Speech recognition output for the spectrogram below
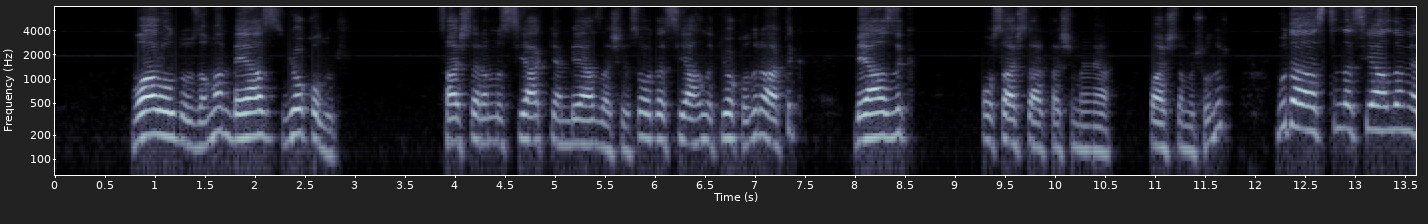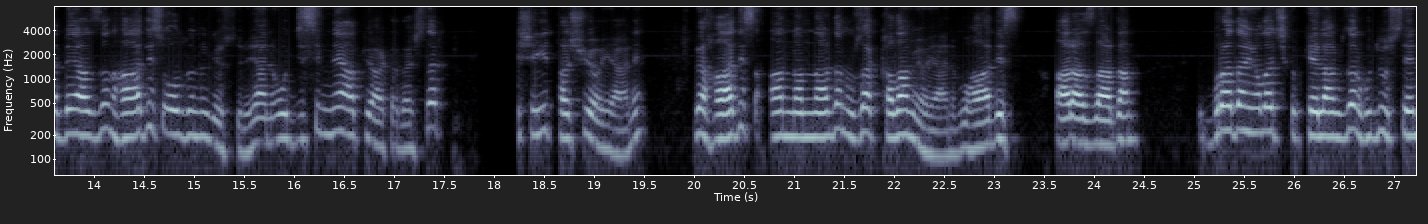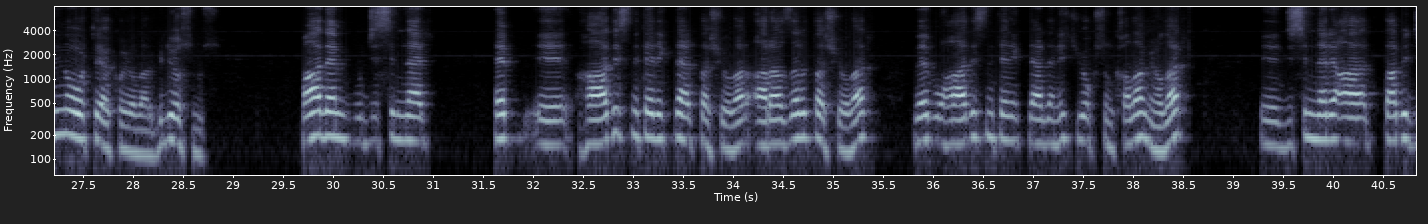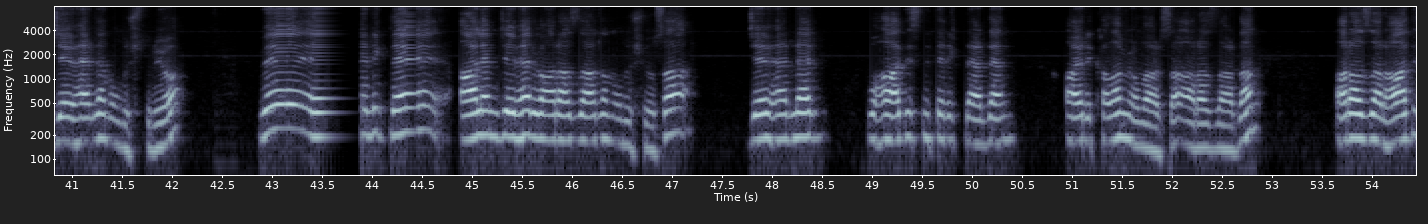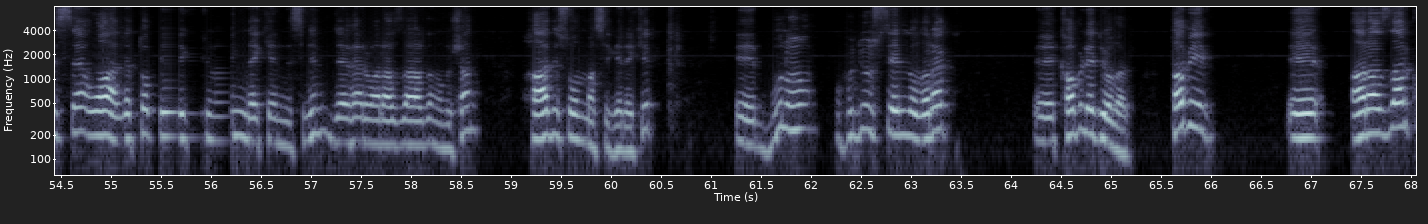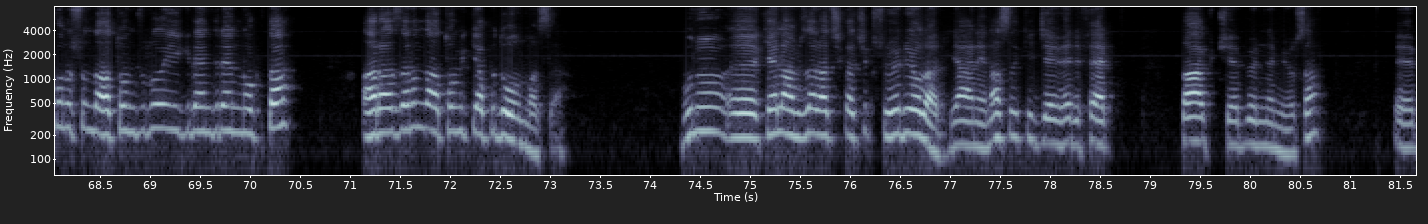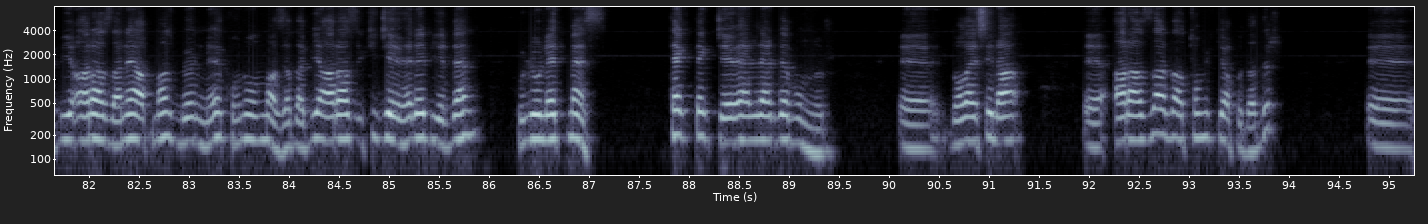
var olduğu zaman beyaz yok olur. Saçlarımız siyahken beyazlaşırsa orada siyahlık yok olur. Artık beyazlık o saçlar taşımaya başlamış olur. Bu da aslında siyahlığın ve beyazlığın hadis olduğunu gösteriyor. Yani o cisim ne yapıyor arkadaşlar? Bir şeyi taşıyor yani. Ve hadis anlamlardan uzak kalamıyor yani. Bu hadis arazlardan. Buradan yola çıkıp kelamcılar huduslerini ortaya koyuyorlar biliyorsunuz. Madem bu cisimler hep e, hadis nitelikler taşıyorlar, arazları taşıyorlar ve bu hadis niteliklerden hiç yoksun kalamıyorlar. E, cisimleri tabi cevherler oluşturuyor ve e, özellikle alem cevher ve arazlardan oluşuyorsa cevherler bu hadis niteliklerden ayrı kalamıyorlarsa arazlardan arazlar hadisse o halde topyekun de kendisinin cevher ve arazlardan oluşan hadis olması gerekir. E, bunu hudus delil olarak e, kabul ediyorlar. Tabii e, arazlar konusunda atomculuğu ilgilendiren nokta arazların da atomik yapıda olması. Bunu e, kelamcılar açık açık söylüyorlar. Yani nasıl ki cevheri fert daha küçüğe bölünemiyorsa e, bir arazda ne yapmaz? Bölmeye konu olmaz. Ya da bir araz iki cevhere birden hulul etmez. Tek tek cevherlerde bulunur. E, dolayısıyla e, arazlar da atomik yapıdadır. E,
